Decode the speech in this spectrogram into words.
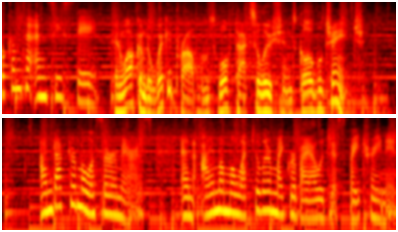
Welcome to NC State. And welcome to Wicked Problems Wolfpack Solutions Global Change. I'm Dr. Melissa Ramirez, and I'm a molecular microbiologist by training.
